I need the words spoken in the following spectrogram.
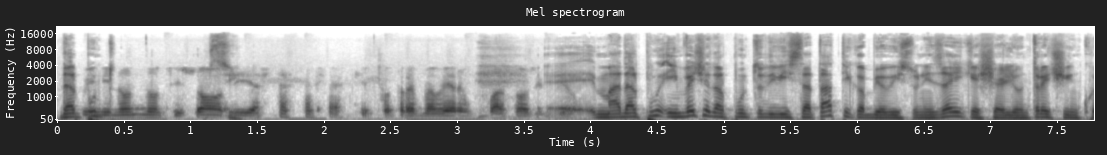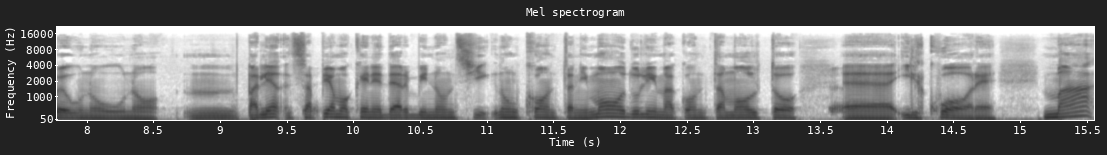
Dal quindi punto... non, non, si so sì. che potrebbe avere un qualcosa in più. Eh, ma dal pu- invece dal punto di vista tattico abbiamo visto un Isai che sceglie un 3-5-1-1 mm, parlia- sì. sappiamo che nei derby non, si, non, contano i moduli ma conta molto eh, il cuore. Ma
